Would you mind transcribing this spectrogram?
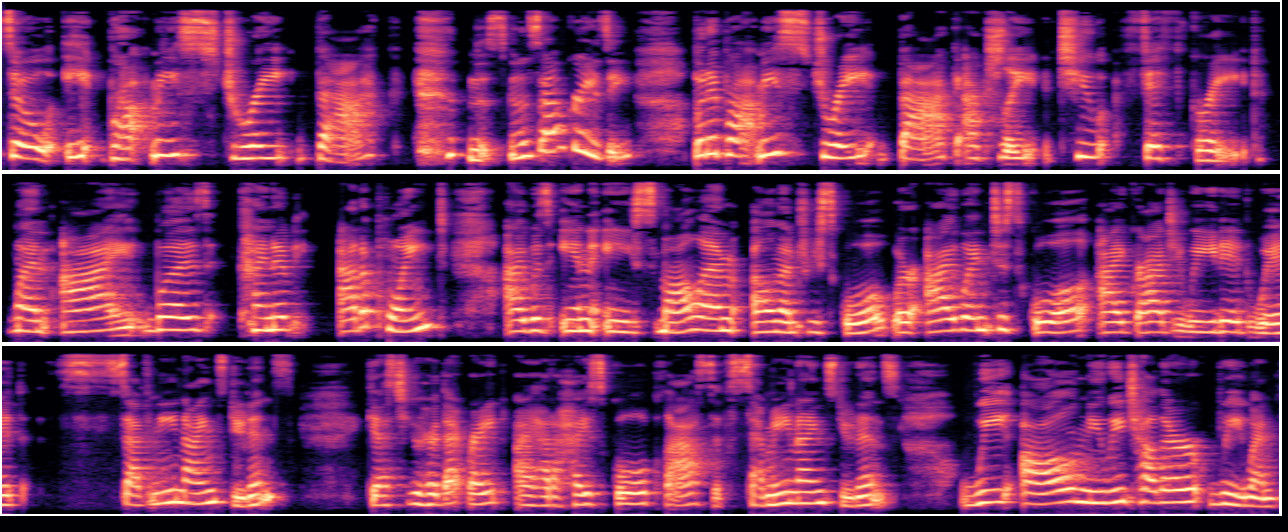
So, it brought me straight back. this is going to sound crazy, but it brought me straight back actually to fifth grade when I was kind of at a point, I was in a small elementary school where I went to school. I graduated with 79 students. Yes, you heard that right. I had a high school class of 79 students. We all knew each other. We went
